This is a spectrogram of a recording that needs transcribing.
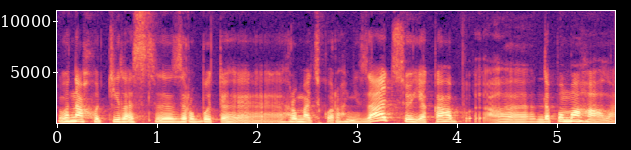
Вона хотіла зробити е, громадську організацію, яка б е, допомагала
